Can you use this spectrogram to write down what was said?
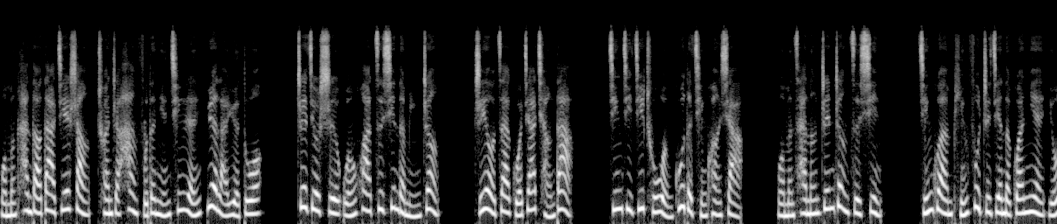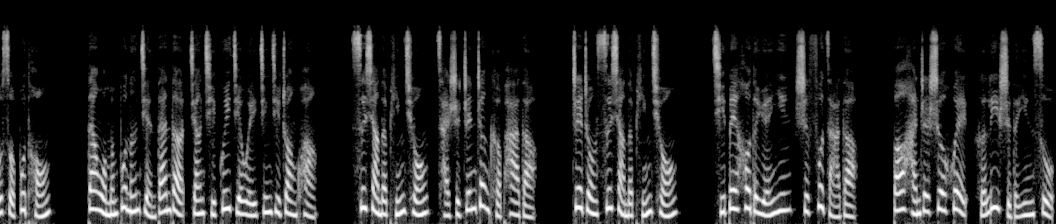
我们看到大街上穿着汉服的年轻人越来越多，这就是文化自信的明证。只有在国家强大、经济基础稳固的情况下，我们才能真正自信。尽管贫富之间的观念有所不同，但我们不能简单的将其归结为经济状况。思想的贫穷才是真正可怕的。这种思想的贫穷，其背后的原因是复杂的，包含着社会和历史的因素。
